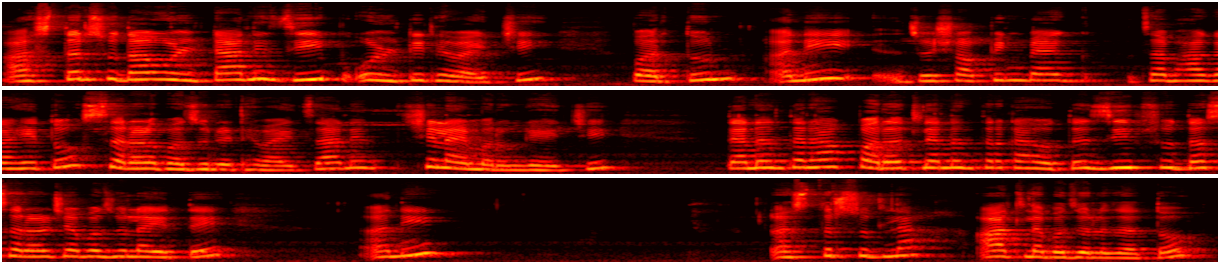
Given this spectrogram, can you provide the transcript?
अस्तरसुद्धा उलटा आणि झीप उलटी ठेवायची परतून आणि जो शॉपिंग बॅगचा भाग आहे तो सरळ बाजूने ठेवायचा आणि शिलाई मारून घ्यायची. त्यानंतर हा परतल्यानंतर काय होतं? झीपसुद्धा सरळच्या बाजूला येते आणि अस्तरसुद्धा आतल्या बाजूला जातो.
